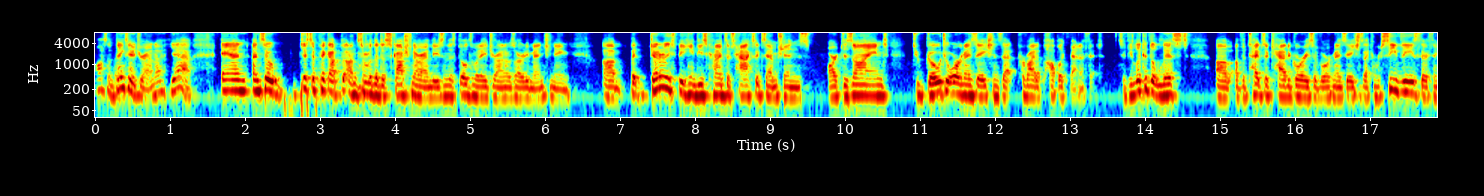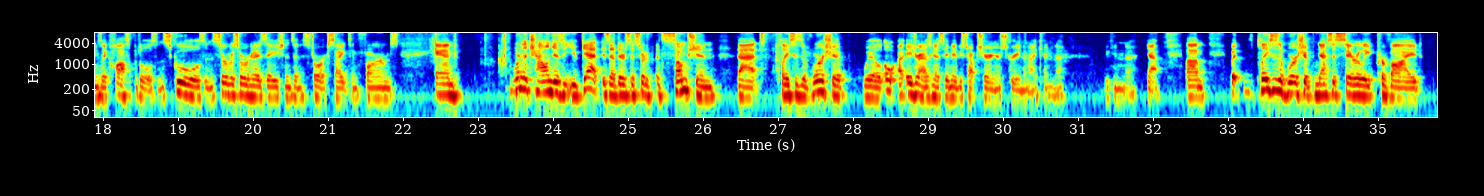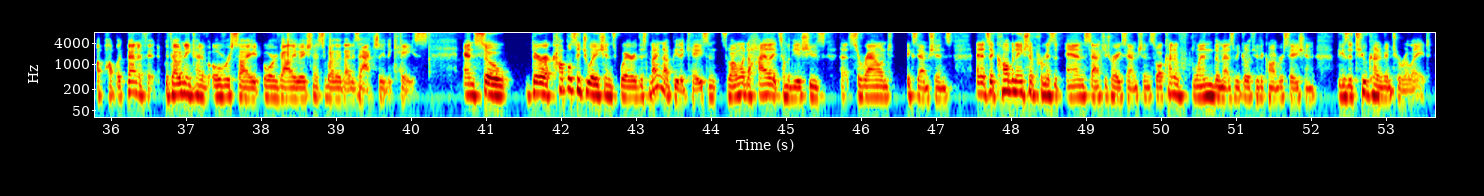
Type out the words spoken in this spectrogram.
Awesome. Thanks, Adriana. Yeah. And and so just to pick up on some of the discussion around these, and this builds on what Adriana was already mentioning, um, but generally speaking, these kinds of tax exemptions are designed to go to organizations that provide a public benefit. So if you look at the list of, of, the types of categories of organizations that can receive these, there are things like hospitals and schools and service organizations and historic sites and farms. And one of the challenges that you get is that there's this sort of assumption that places of worship will, oh, uh, Adrian, I was going to say maybe stop sharing your screen, then I can, uh, we can, uh, yeah. Um, but places of worship necessarily provide a public benefit without any kind of oversight or evaluation as to whether that is actually the case. And so there are a couple situations where this might not be the case. And so I wanted to highlight some of the issues that surround exemptions. And it's a combination of permissive and statutory exemptions. So I'll kind of blend them as we go through the conversation because the two kind of interrelate.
